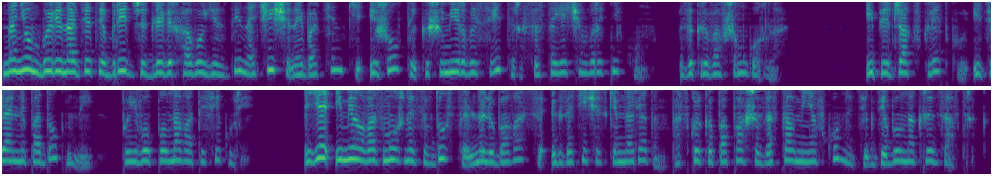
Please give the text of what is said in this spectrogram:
На нем были надеты бриджи для верховой езды, начищенные ботинки и желтый кашемировый свитер со стоячим воротником, закрывавшим горло и пиджак в клетку, идеально подогнанный по его полноватой фигуре. Я имел возможность вдосталь налюбоваться экзотическим нарядом, поскольку папаша застал меня в комнате, где был накрыт завтрак.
